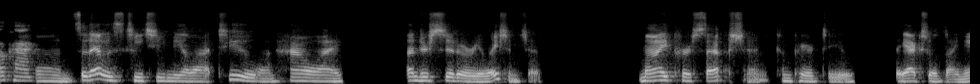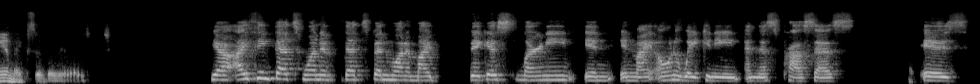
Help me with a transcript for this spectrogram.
Okay. Um, so that was teaching me a lot too on how I understood a relationship, my perception compared to the actual dynamics of the relationship. Yeah, I think that's one of that's been one of my biggest learning in in my own awakening and this process is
